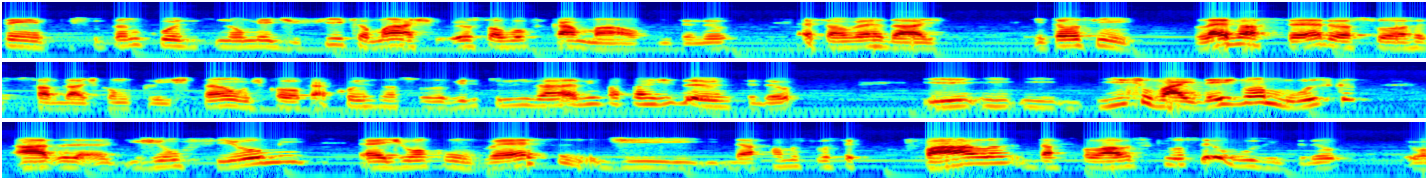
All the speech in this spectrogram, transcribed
tempo, escutando coisas que não me edifica, macho, eu só vou ficar mal, entendeu? Essa é uma verdade. Então, assim, leve a sério a sua responsabilidade como cristão de colocar coisas na sua vida que lhe levem para perto de Deus, entendeu? E, e, e, isso vai desde uma música, a, de um filme, é, de uma conversa, de, da forma que você fala, das palavras que você usa, entendeu? Eu,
